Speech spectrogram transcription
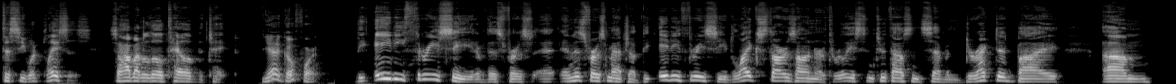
to see what places. So how about a little tale of the tape? Yeah, go for it. The 83 seed of this first in this first matchup the 83 seed like stars on earth released in 2007 directed by um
